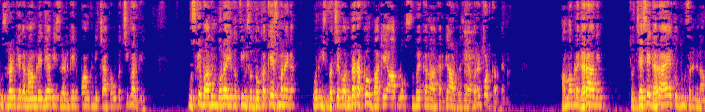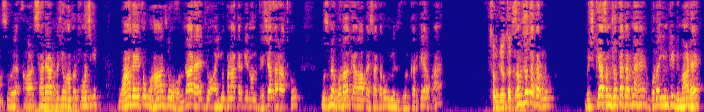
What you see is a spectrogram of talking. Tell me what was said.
उस लड़के का नाम ले दिया कि इस लड़के के पाँव के नीचे आकर वो बच्ची मर गई। उसके बाद में बोला, ये तो 302 का केस बनेगा, और इस बच्चे को अंदर रखो, बाकी आप लोग सुबह कल आकर के आठ बजे यहाँ पर रिपोर्ट कर देना। हम अपने घर आ गए। तो जैसे घर आए तो दूसरे दिन हम सुबह साढ़े आठ बजे वहाँ पर पहुँच गए। वहाँ गए तो वहाँ जो हवलदार है जो आईओ बना करके इन्होंने भेजा था रात को उसने बोला कि आप ऐसा करो मिलजुल करके अपना समझौता समझौता कर लो। भाई क्या समझौता करना है? बोला इनकी डिमांड है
